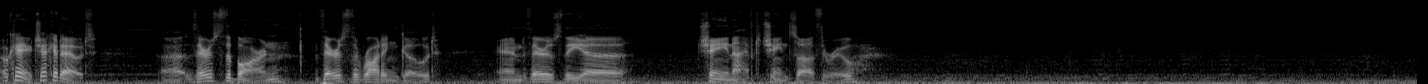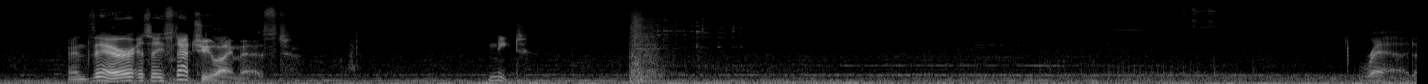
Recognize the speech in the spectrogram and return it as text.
Okay, check it out. Uh, there's the barn, there's the rotting goat, and there's the uh, chain I have to chainsaw through. And there is a statue I missed. Neat. Rad.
